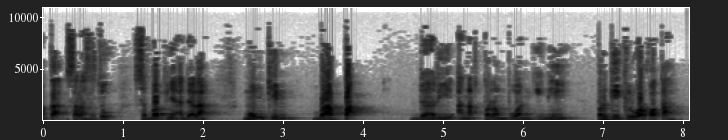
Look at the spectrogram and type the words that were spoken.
Maka salah satu sebabnya adalah mungkin bapak dari anak perempuan ini pergi keluar kota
